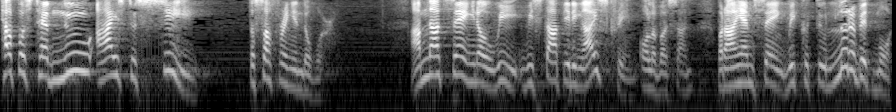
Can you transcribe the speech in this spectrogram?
Help us to have new eyes to see the suffering in the world. I'm not saying, you know, we, we stop eating ice cream all of a sudden, but I am saying we could do a little bit more.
